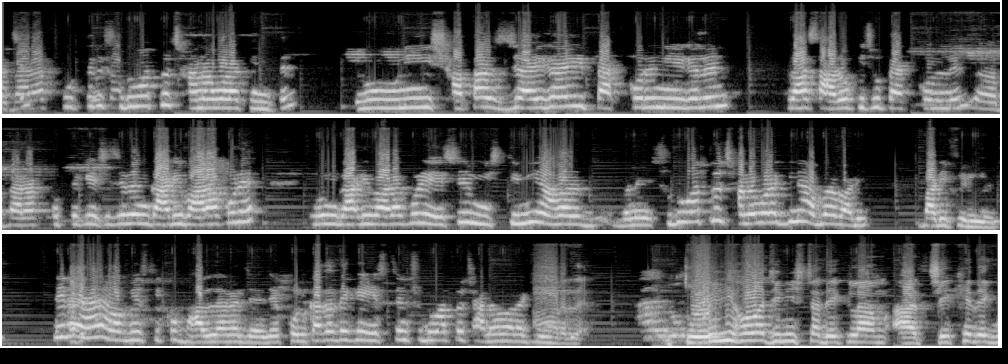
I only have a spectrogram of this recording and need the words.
আছে। ব্যারাকপুর থেকে শুধুমাত্র ছানা বড়া কিনতে এবং উনি সাতাশ জায়গায় প্যাক করে নিয়ে গেলেন প্লাস আরও কিছু প্যাক করলেন ব্যারাকপুর থেকে এসেছিলেন গাড়ি ভাড়া করে এবং গাড়ি ভাড়া করে এসে মিষ্টি নিয়ে আবার মানে শুধুমাত্র ছানা বড়া কিনে আবার বাড়ি বাড়ি ফিরলেন। হ্যাঁ অবভিয়াসলি খুব ভালো লাগা যায়। যে কলকাতা থেকে এসছেন শুধুমাত্র ছানা বড়া কিনতে তৈরি হওয়া জিনিসটা দেখলাম আর চেখে দেখব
